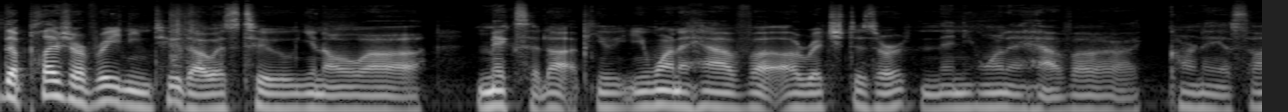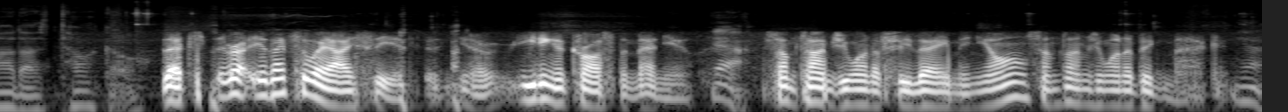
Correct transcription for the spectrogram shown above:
the pleasure of reading too though is to you know uh, mix it up. You you want to have a, a, rich dessert, and then you want to have a carne asada taco. That's right. That's the way I see it. you know, eating across the menu. Yeah. Sometimes you want a filet mignon. Sometimes you want a Big Mac. Yeah.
